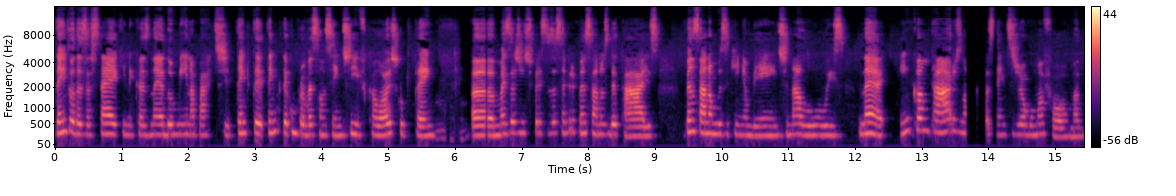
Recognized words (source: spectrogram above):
tem todas as técnicas, né? Domina a parte. Tem que ter, tem que ter comprovação científica, lógico que tem. Uh, mas a gente precisa sempre pensar nos detalhes, pensar na musiquinha ambiente, na luz, né? Encantar os nossos pacientes de alguma forma.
